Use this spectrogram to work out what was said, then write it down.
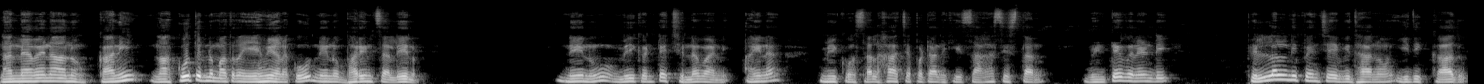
నన్నేమైనా అను కానీ నా కూతురిని మాత్రం ఏమీ అనకు నేను భరించలేను. నేను మీకంటే చిన్నవాణ్ణి. అయినా మీకు సలహా చెప్పటానికి సాహసిస్తాను. వింటే వినండి. పిల్లల్ని పెంచే విధానం ఇది కాదు.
